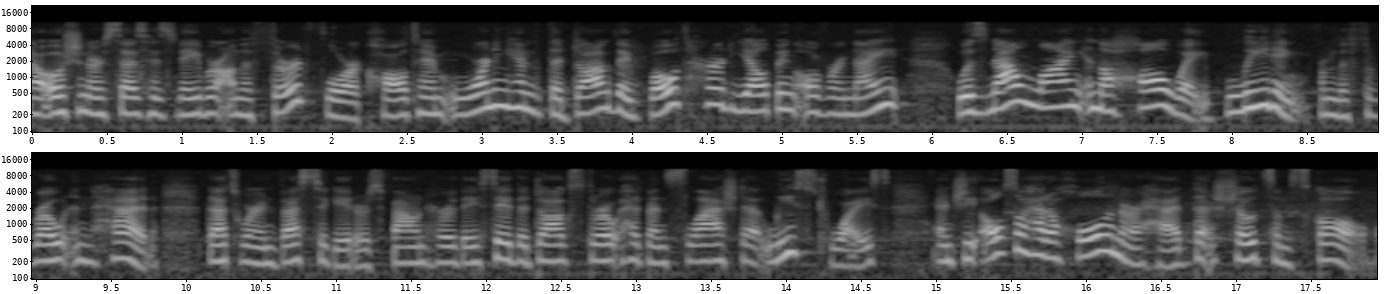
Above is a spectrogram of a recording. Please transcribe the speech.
Now, Oceaner says his neighbor on the third floor called him, warning him that the dog they both heard yelping overnight was now lying in the hallway, bleeding from the throat and head. That's where investigators found her. They say the dog's throat had been slashed at least twice, and she also had a hole in her head that showed some skull.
